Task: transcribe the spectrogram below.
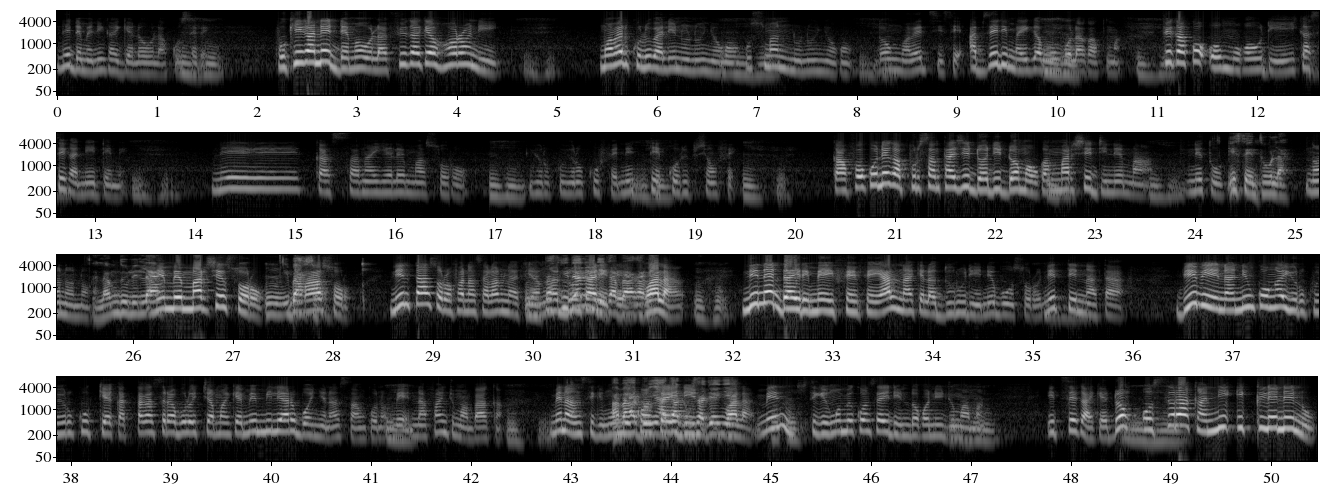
ne dɛmɛ ni ka gɛlɛya o la kosɛbɛ pour que i ka ne dɛmɛ o la f'i ka kɛ hɔrɔn de ye mohamɛdi kulubali ninnu ɲɔgɔn usman ninnu ɲɔgɔn donc mohamɛdi sise abzedi mayiga mun bɔla ka kuma f'i ka kɛ o mɔgɔw de ye i ka se ka ne dɛmɛ ne ka sanayɛlɛ ma sɔrɔ yurukuyuruku fɛ ne tɛ corruption fɛ k'a fɔ ko ne ka pourcentage dɔ di dɔ ma u ka mhm. marché di ne ma mhm. ne t'o kɛ i sen t'o la non non non alhamdulillah ni n bɛ marché sɔrɔ mm, i b'a sɔrɔ ni n t'a sɔrɔ fana salam lafiya mm, n ka dɔnta de kɛ voilà mhm. ni ne dayirimɛ ye fɛn fɛn ye hali n'a kɛra duuru de ye ne b'o sɔrɔ ne tɛ na taa bi bi in na ni n ko n ka yurukuyuruku kɛ ka taga sirabolo caman kɛ n bɛ miliyari bɔ ɲinan san kɔnɔ mɛ nafa jumɛn b'a kan n bɛna n sigi n ko n bɛ conseil di voilà n bɛ n sigi n ko n bɛ conseil di n dɔgɔnin jumɛn ma i tɛ se k'a kɛ donc o mhm. sira kan ni i tilennen don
